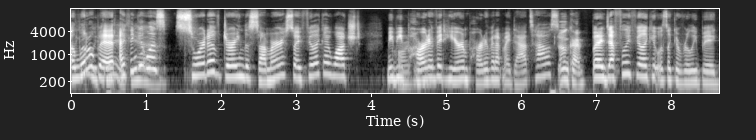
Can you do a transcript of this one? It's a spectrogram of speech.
A little we bit. I did, think it was sort of during the summer, so I feel like I watched maybe Part of part it. of it here and part of it at my dad's house. Okay. But I definitely feel like it was like a really big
